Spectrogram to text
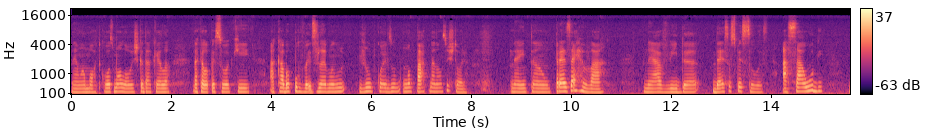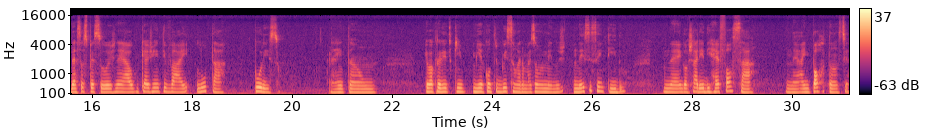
né? uma morte cosmológica daquela, daquela pessoa que acaba, por vezes, levando junto com eles uma parte da nossa história. Né? Então, preservar né, a vida dessas pessoas, a saúde dessas pessoas, né, é algo que a gente vai lutar por isso. Né? Então, eu acredito que minha contribuição era mais ou menos nesse sentido. Né? Gostaria de reforçar né, a importância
